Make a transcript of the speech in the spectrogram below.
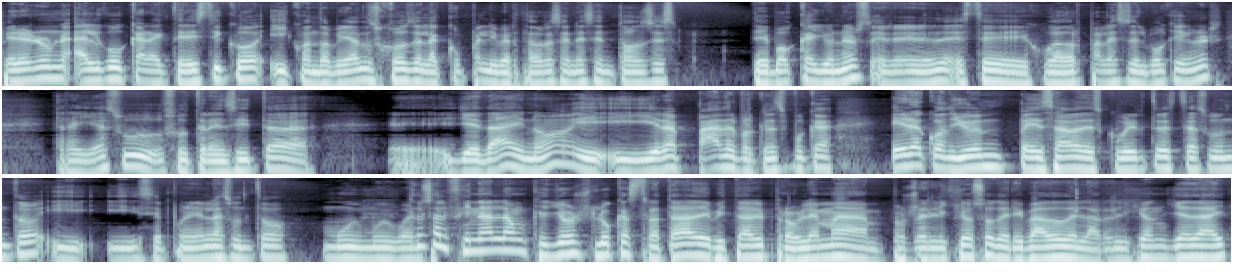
Pero era un, algo característico y cuando veías los juegos de la Copa Libertadores en ese entonces de Boca Juniors, este jugador Palacios del Boca Juniors, traía su, su trencita eh, Jedi, ¿no? Y, y era padre porque en esa época era cuando yo empezaba a descubrir todo este asunto y, se ponía el asunto muy, muy bueno. Entonces, al final, aunque George Lucas tratara de evitar el problema pues, religioso derivado de la religión Jedi,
